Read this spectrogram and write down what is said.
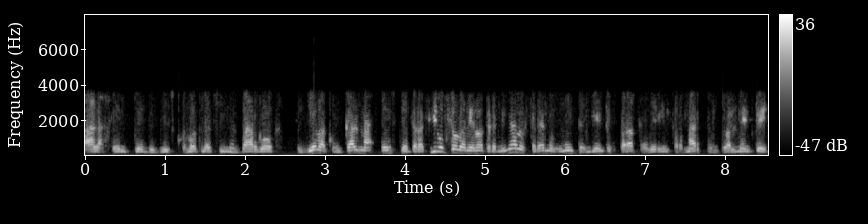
a la gente de Discolotla, sin embargo, se lleva con calma este operativo, todavía no ha terminado, estaremos muy pendientes para poder informar puntualmente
